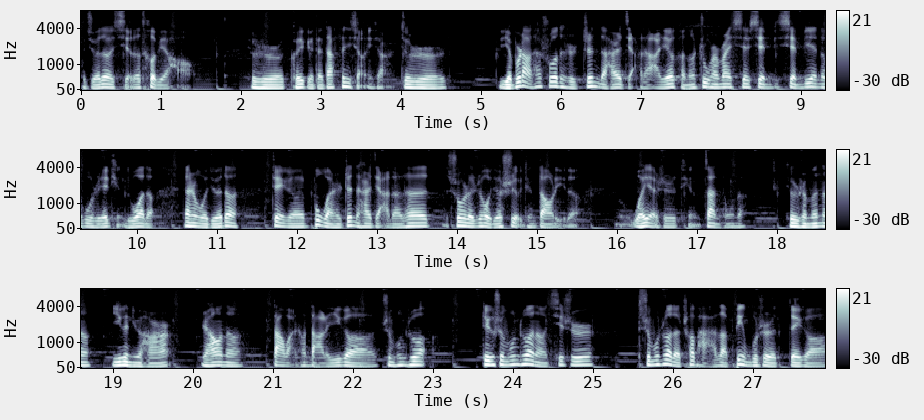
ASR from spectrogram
我觉得写的特别好，就是可以给大家分享一下，就是也不知道他说的是真的还是假的啊，也有可能知乎上面现现现编的故事也挺多的，但是我觉得这个不管是真的还是假的，他说出来之后，我觉得是有一定道理的，我也是挺赞同的。就是什么呢？一个女孩，然后呢，大晚上打了一个顺风车，这个顺风车呢，其实顺风车的车牌子并不是这个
